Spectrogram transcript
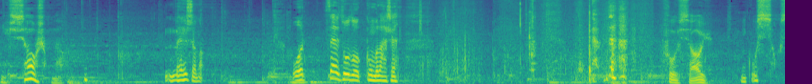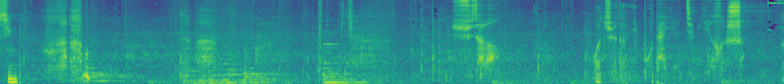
你笑什么呢？没什么。我再做做弓步拉伸。傅小雨，你给我小心点！我徐家乐，我觉得你不戴眼镜也很帅。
